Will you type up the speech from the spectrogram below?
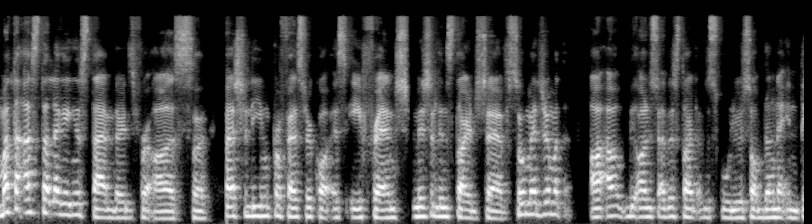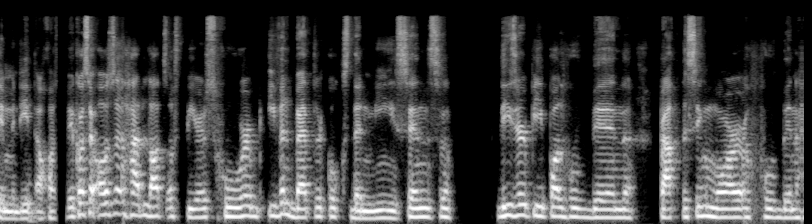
mataas talaga yung standards for us. Especially yung professor ko is a French Michelin-starred chef. So, medyo, mat- uh, I'll be honest, at the start of the school year, sobrang na-intimidate ako. Because I also had lots of peers who were even better cooks than me since these are people who've been practicing more, who've been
